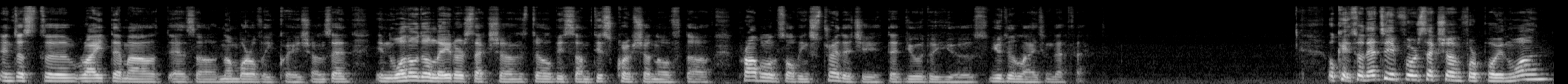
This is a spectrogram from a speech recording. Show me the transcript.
and just uh, write them out as a number of equations. And in one of the later sections, there will be some description of the problem solving strategy that you would use utilizing that fact. Okay, so that's it for section 4.1.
